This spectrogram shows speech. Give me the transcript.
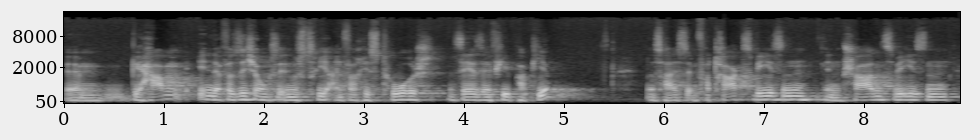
Ähm, wir haben in der Versicherungsindustrie einfach historisch sehr, sehr viel Papier. Das heißt im Vertragswesen, im Schadenswesen,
